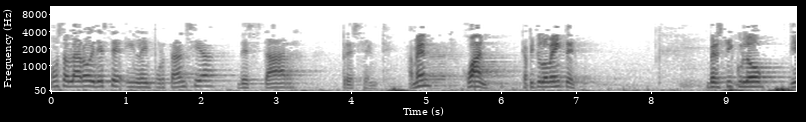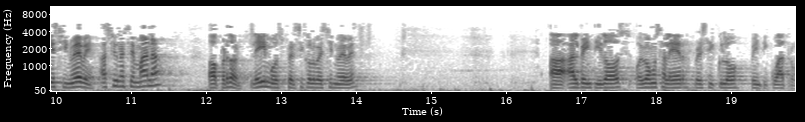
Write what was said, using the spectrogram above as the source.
Vamos a hablar hoy de este y la importancia de estar presente. Amén. Juan, capítulo 20, versículo 19. Hace una semana Oh, perdón, leímos versículo 19 ah, al 22. Hoy vamos a leer versículo 24.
